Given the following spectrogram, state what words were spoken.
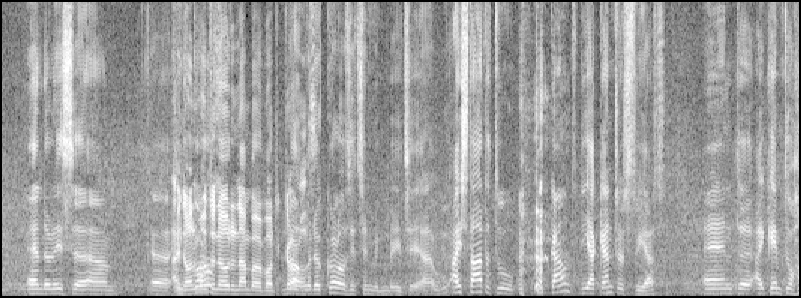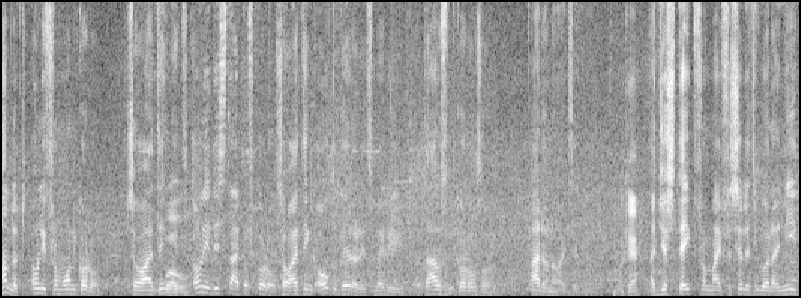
and there is. Um, uh, I don't corals, want to know the number about the corals. No, but the corals, it's, it's uh, I started to, to count the acanthastreas, and uh, I came to 100 only from one coral. So I think Whoa. it's only this type of coral. So I think altogether it's maybe a thousand corals or I don't know exactly. Okay. I just take from my facility what I need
